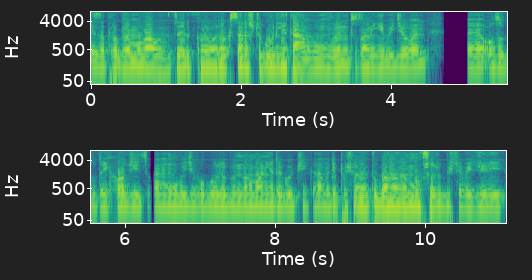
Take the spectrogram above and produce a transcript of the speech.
je zaprogramowałem tylko Rockstar, szczególnie ta, no bo mówię, no totalnie nie wiedziałem E, o co tutaj chodzi, co mam mówić w ogóle, bym normalnie tego odcinka nawet nie posiadał YouTube'a, no ale muszę, żebyście wiedzieli,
